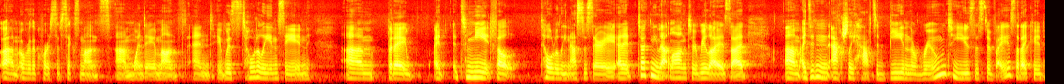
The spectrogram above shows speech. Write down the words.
um, over the course of six months, um, one day a month, and it was totally insane. Um, but I, I, to me, it felt totally necessary, and it took me that long to realize that um, I didn't actually have to be in the room to use this device. That I could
